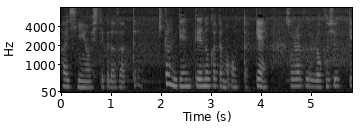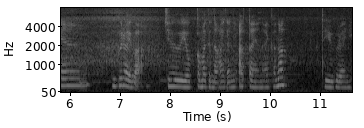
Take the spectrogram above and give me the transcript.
配信をしてくださって。期間限定の方もおったけ？んおそらく60件ぐらいは14日までの間にあったんやないかなっていうぐらいに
